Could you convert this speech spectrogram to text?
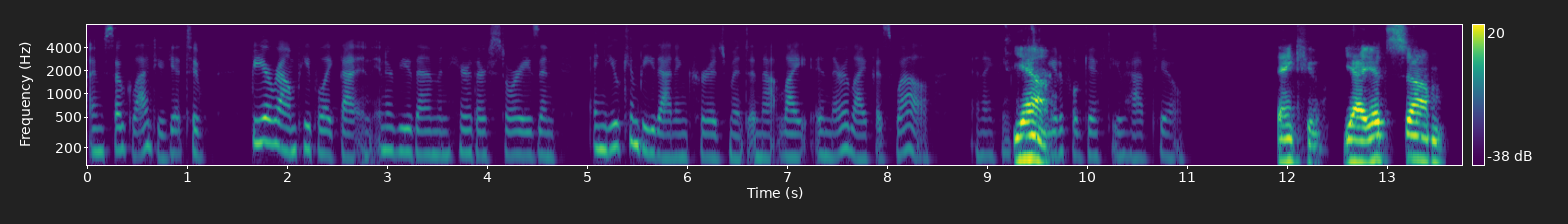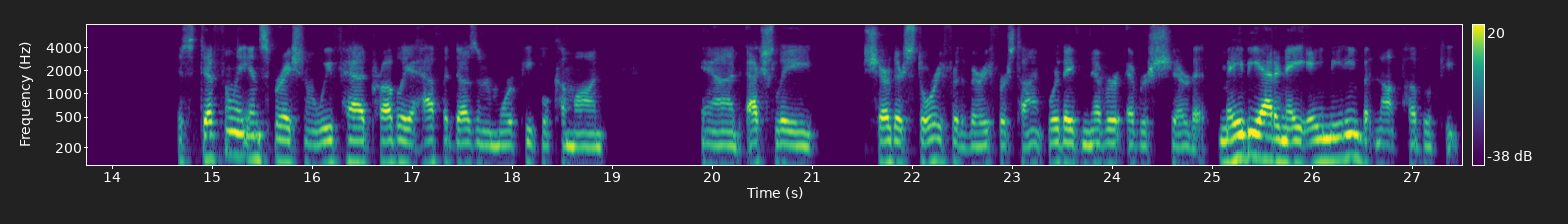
I'm so glad you get to be around people like that and interview them and hear their stories and and you can be that encouragement and that light in their life as well. And I think yeah. a beautiful gift you have too. Thank you. Yeah, it's um it's definitely inspirational. We've had probably a half a dozen or more people come on and actually share their story for the very first time where they've never ever shared it maybe at an aa meeting but not publicly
